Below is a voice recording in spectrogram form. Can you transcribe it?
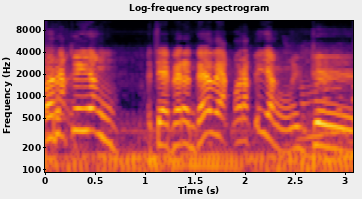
Ora kiyang. Ceperan dewek, orang yang ide.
